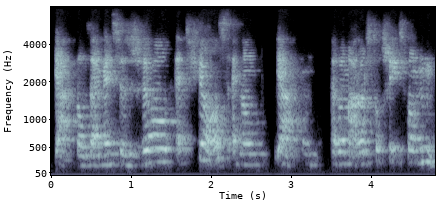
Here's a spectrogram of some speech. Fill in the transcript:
ja, dan zijn mensen zo enthousiast. En dan, ja, dan hebben mijn ouders toch zoiets van, hm,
